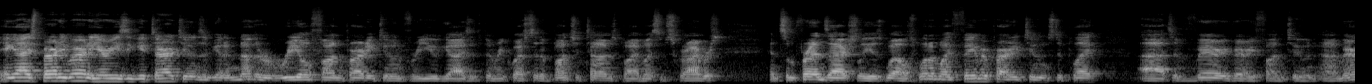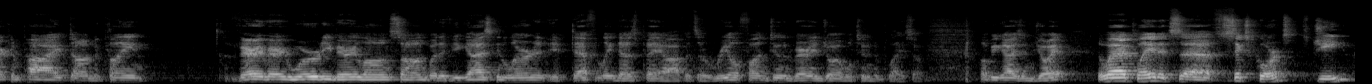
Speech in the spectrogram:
Hey guys, Party Marty here, Easy Guitar Tunes. I've got another real fun party tune for you guys. It's been requested a bunch of times by my subscribers and some friends actually as well. It's one of my favorite party tunes to play. Uh, it's a very, very fun tune. Uh, American Pie, Don McLean. Very, very wordy, very long song, but if you guys can learn it, it definitely does pay off. It's a real fun tune, very enjoyable tune to play. So, hope you guys enjoy it. The way I play it, it's uh, six chords. It's G,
